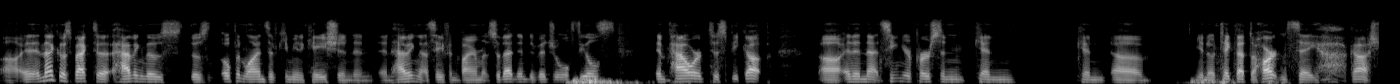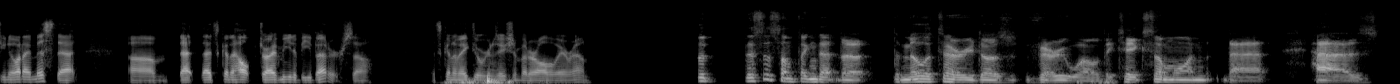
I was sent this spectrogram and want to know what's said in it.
uh, and, and, that goes back to having those those open lines of communication and, and having that safe environment so that individual feels empowered to speak up uh, and then that senior person can can uh, you know take that to heart and say oh, gosh you know what i missed that um, that that's going to help drive me to be better. So it's going to make the organization better all the way around. This is something that the the military does very well. They take someone that has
